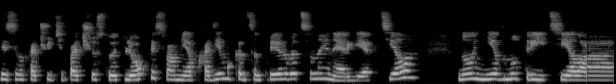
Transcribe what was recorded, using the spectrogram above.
Если вы хотите почувствовать легкость, вам необходимо концентрироваться на энергиях тела, но не внутри тела.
